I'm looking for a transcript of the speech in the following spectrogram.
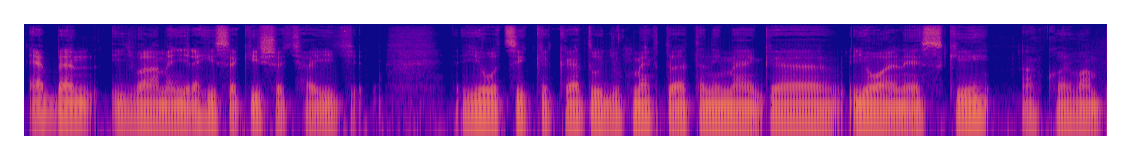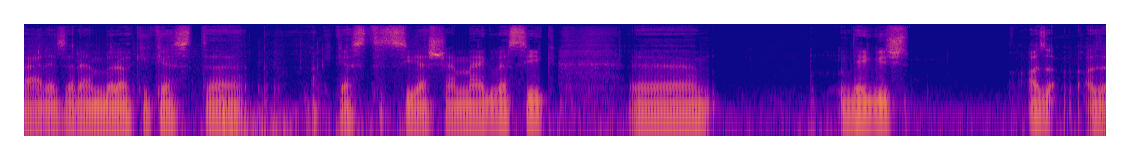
ebben így valamennyire hiszek is, hogyha így jó cikkekkel tudjuk megtölteni, meg jól néz ki, akkor van pár ezer ember, akik ezt, akik ezt szívesen megveszik. Végül is az, az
